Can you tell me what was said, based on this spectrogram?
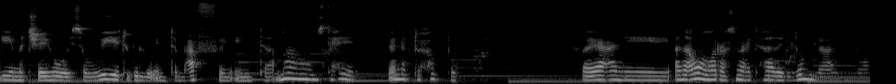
قيمة شي هو يسويه تقول له أنت معفن أنت ما هو مستحيل لأنك تحبه. فيعني أنا أول مرة سمعت هذه الجملة إنه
